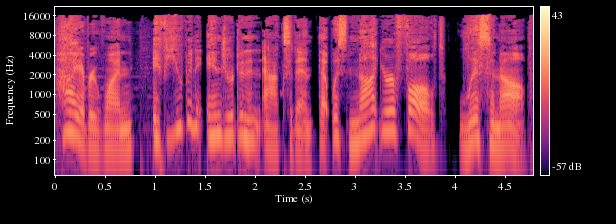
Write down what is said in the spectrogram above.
Hi, everyone. If you've been injured in an accident that was not your fault, listen up.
